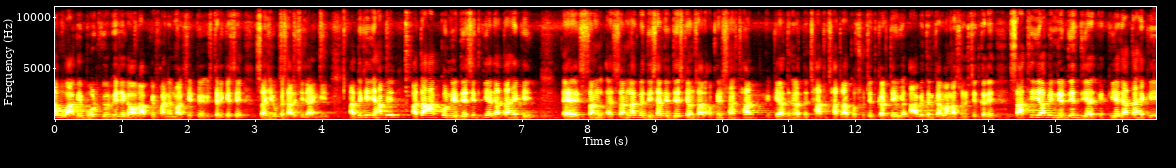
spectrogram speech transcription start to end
तब वो आगे बोर्ड की ओर भेजेगा और आपके फाइनल मार्कशीट पर इस तरीके से सहयोग होकर सारी चीज़ आएँगी। अब देखिए, यहाँ पर अतः आपको निर्देशित किया जाता है कि संलग्न दिशा निर्देश के अनुसार अपनी संस्था के अध्ययनरत छात्र, छात्राओं को सूचित करते हुए आवेदन करवाना सुनिश्चित करें। साथ ही यह भी निर्देश दिया, किया जाता है कि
